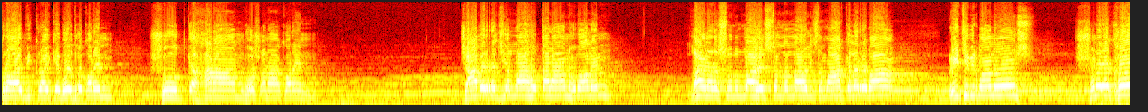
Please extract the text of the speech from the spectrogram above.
ক্রয় বিক্রয়কে বৈধ করেন, সুদকে হারাম ঘোষণা করেন। জাবের রাজিয়াল্লাহ তালান বলেন, লানা রাসূলুল্লাহ সাল্লাল্লাহু আলাইহি সাল্লাম আকেলা রেবা। পৃথিবীর মানুষ, শুনে রেখো,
